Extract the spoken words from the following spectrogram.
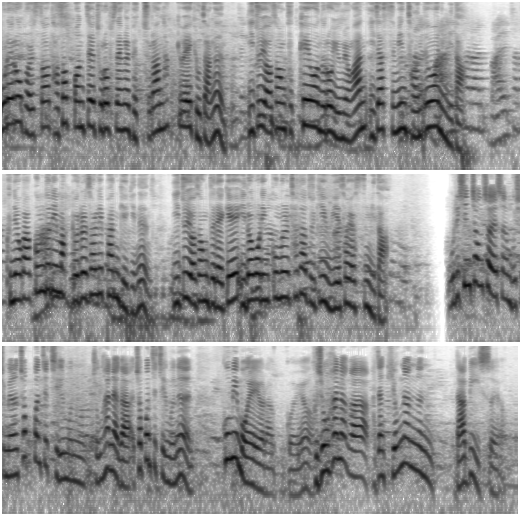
올해로 벌써 다섯 번째 졸업생을 배출한 학교의 교장은 이주 여성 국회의원으로 유명한 이자스민 전 의원입니다. 그녀가 꿈드림 학교를 설립한 계기는 이주 여성들에게 잃어버린 꿈을 찾아주기 위해서였습니다. 우리 신청서에서는 보시면 첫 번째 질문 중 하나가 첫 번째 질문은 꿈이 뭐예요라는 거예요. 그중 하나가 가장 기억 남는 답이 있어요.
